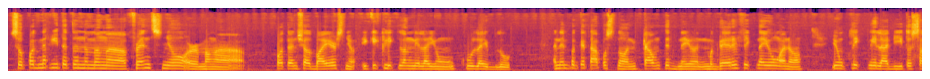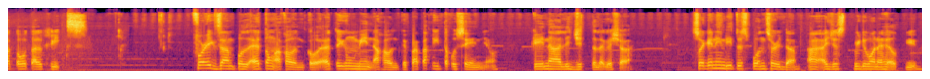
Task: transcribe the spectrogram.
So, pag nakita to ng mga friends nyo or mga potential buyers nyo, ikiklik lang nila yung kulay blue. And then, pagkatapos nun, counted na yun. Magre-reflect na yung ano, yung click nila dito sa total clicks. For example, etong account ko, eto yung main account ko, papakita ko sa inyo. Kaya na legit talaga siya. So again, hindi to sponsored ah. Ah, I just really wanna help you.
